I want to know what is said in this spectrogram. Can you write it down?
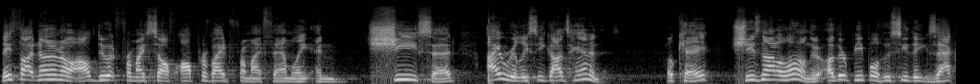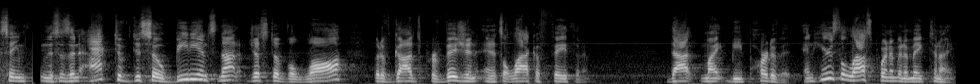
They thought, No, no, no, I'll do it for myself, I'll provide for my family. And she said, I really see God's hand in this. Okay, she's not alone. There are other people who see the exact same thing. This is an act of disobedience, not just of the law, but of God's provision, and it's a lack of faith in Him. That might be part of it. And here's the last point I'm going to make tonight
